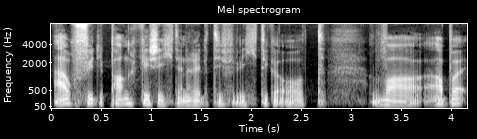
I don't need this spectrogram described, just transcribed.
auch für die Punkgeschichte ein relativ wichtiger Ort war. Aber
